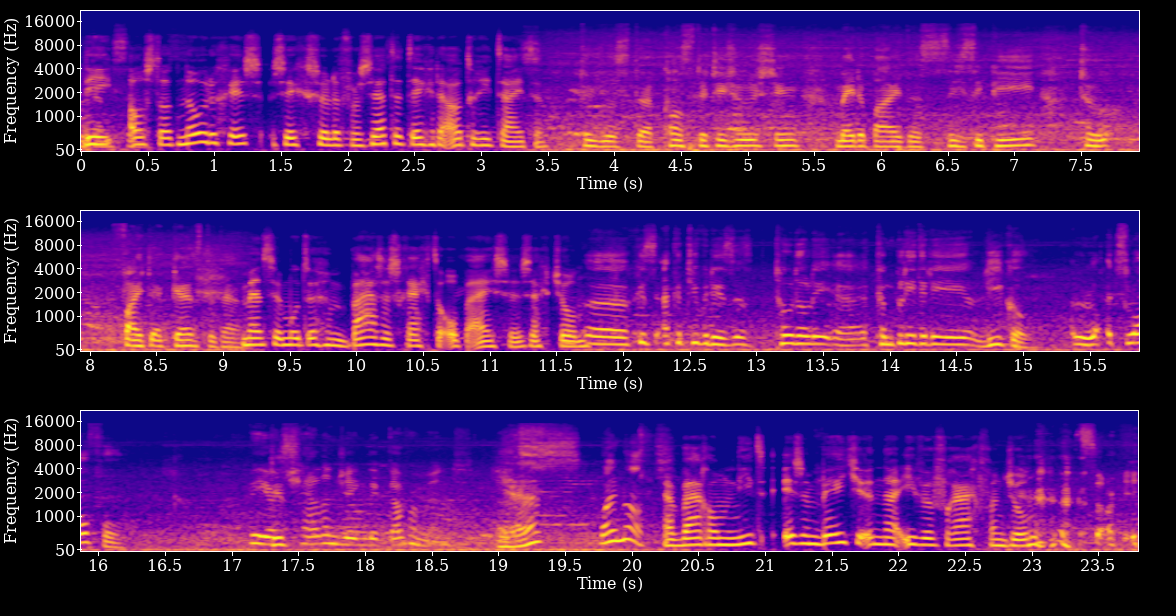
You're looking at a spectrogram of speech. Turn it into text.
Die, als dat nodig is, zich zullen verzetten tegen de autoriteiten. To use the constitution made by the CCP to fight against them. Mensen moeten hun basisrechten opeisen, zegt John. Uh, his activities is totally, uh, completely legal. It's lawful. We are challenging the government. Yes, why not? En waarom niet, is een beetje een naïeve vraag van John. Sorry.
